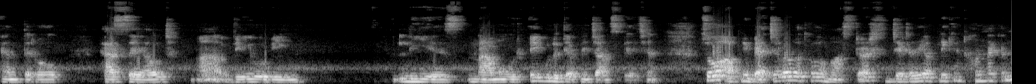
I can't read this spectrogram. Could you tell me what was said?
Antwerp Hasselt VUB Liege Namur এইগুলিতে আপনি চান্স পেয়েছেন। সো আপনি ব্যাচেলর অথবা মাস্টার্স যেটারই অ্যাপ্লিকেন্ট হন না কেন,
